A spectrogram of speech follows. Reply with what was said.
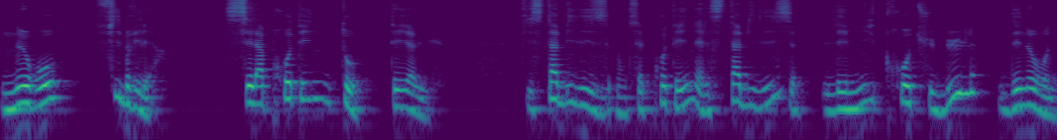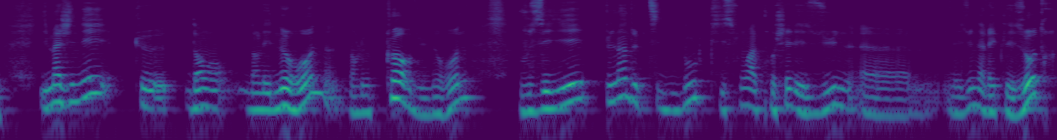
neurofibrillaire. C'est la protéine Tau, TAU, qui stabilise. Donc cette protéine, elle stabilise les microtubules des neurones. Imaginez que dans, dans les neurones, dans le corps du neurone, vous ayez plein de petites boucles qui sont accrochées les unes, euh, les unes avec les autres.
